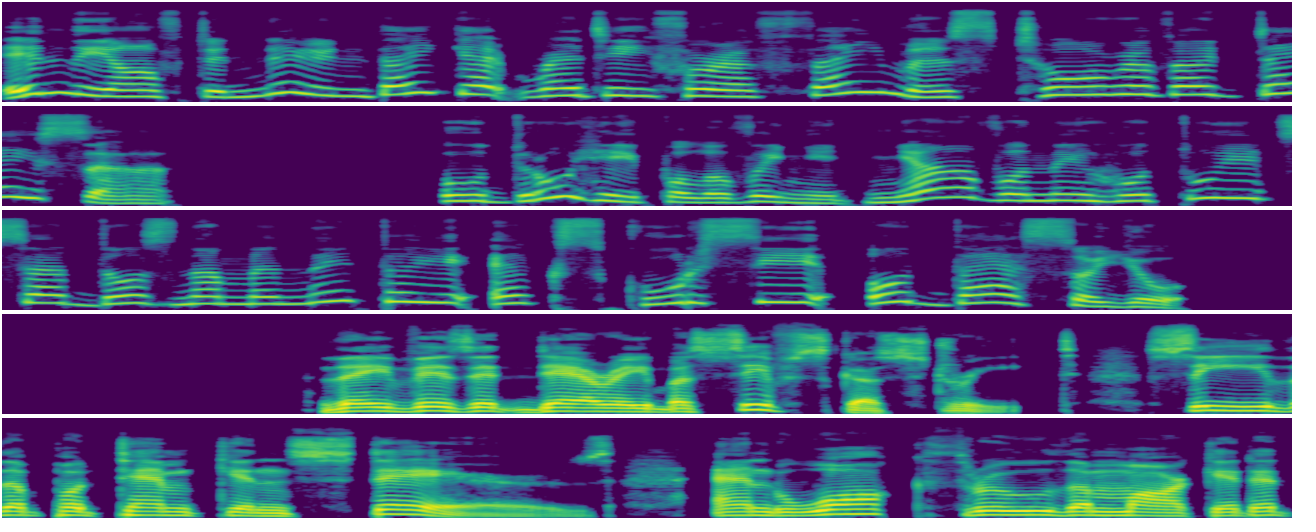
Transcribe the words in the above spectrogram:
In the afternoon, they get ready for a famous tour of Odessa. У другій половині дня вони готуються до знаменитої екскурсії Одесою. They visit Deribasivska Street, see the Potemkin stairs, and walk through the market at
